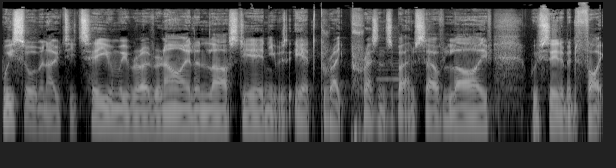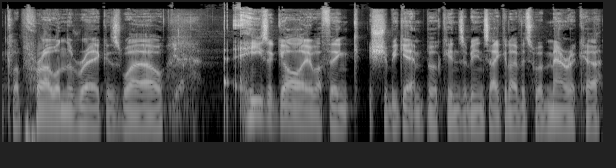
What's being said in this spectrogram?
We saw him in OTT when we were over in Ireland last year, and he was he had great presence about himself live. We've seen him in Fight Club Pro on the reg as well. Yeah. He's a guy who I think should be getting bookings and being taken over to America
